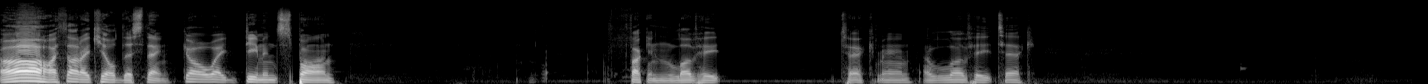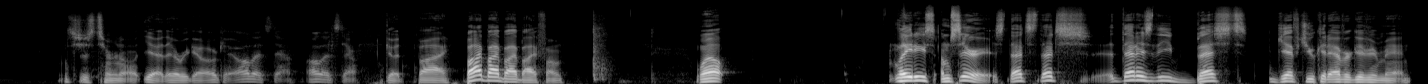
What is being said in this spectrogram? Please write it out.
oh, I thought I killed this thing. Go away, demon spawn. Fucking love hate tech, man. I love hate tech. Let's just turn on. Yeah, there we go. Okay, all that's down. All that's down. Good. Bye. Bye, bye, bye, bye, phone. Well, ladies, I'm serious. That's that's that is the best gift you could ever give your man.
